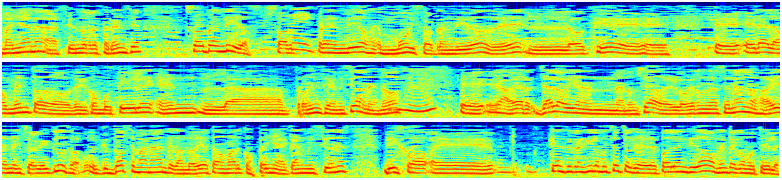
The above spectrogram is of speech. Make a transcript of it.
la mañana haciendo referencia, sorprendidos, sorprendidos, muy sorprendidos de lo que eh, era el aumento del combustible en la provincia de Misiones, ¿no? Eh, a ver, ya lo habían anunciado del gobierno nacional, nos habían dicho que incluso dos semanas antes, cuando había estado Marcos Peña acá en Misiones, dijo, eh, quédense tranquilos muchachos que después del 22 aumenta el combustible.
